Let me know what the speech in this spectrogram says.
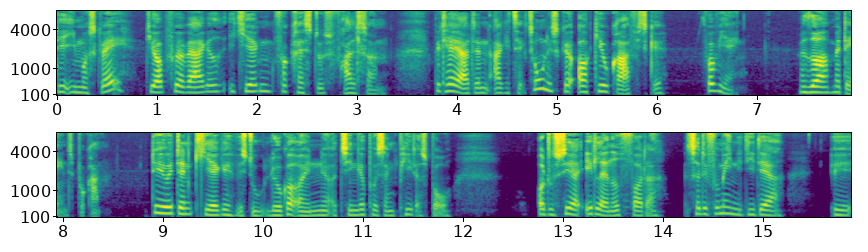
Det er i Moskva, de opfører værket i kirken for Kristus Frelseren. Beklager den arkitektoniske og geografiske forvirring. Videre med dagens program. Det er jo i den kirke, hvis du lukker øjnene og tænker på St. Petersborg, og du ser et eller andet for dig, så det formentlig de der øh,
